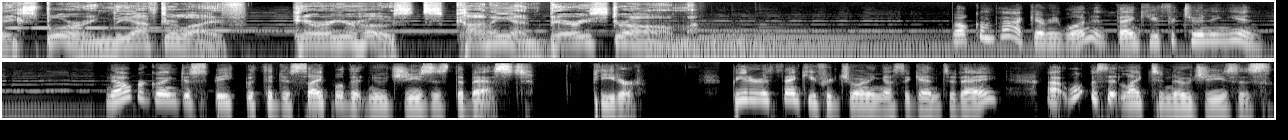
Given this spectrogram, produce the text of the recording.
exploring the afterlife. Here are your hosts, Connie and Barry Strohm. Welcome back, everyone, and thank you for tuning in. Now we're going to speak with the disciple that knew Jesus the best, Peter. Peter, thank you for joining us again today. Uh, what was it like to know Jesus?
